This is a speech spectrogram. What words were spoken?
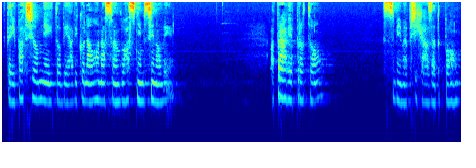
který patřil mně i tobě a vykonal ho na svém vlastním synovi. A právě proto smíme přicházet k Bohu.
